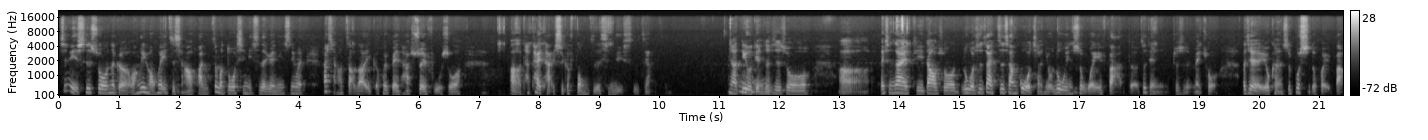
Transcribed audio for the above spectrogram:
心理师说，那个王力宏会一直想要换这么多心理师的原因，是因为他想要找到一个会被他说服说，呃，他太太是个疯子的心理师这样。那第五点就是说，嗯、呃，雷神在提到说，如果是在智商过程有录音是违法的，这点就是没错，而且有可能是不实的回谤。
